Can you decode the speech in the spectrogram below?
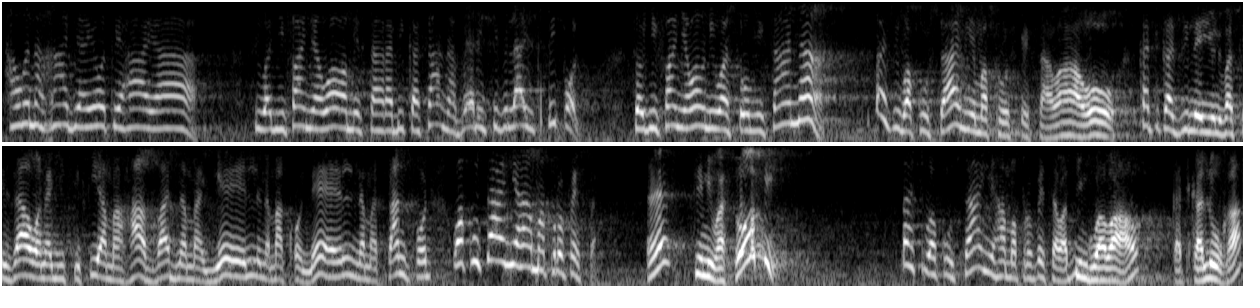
Hawana haja yote haya. Si wajifanya wao wamestaarabika sana. Very civilized people. Si wajifanya wao ni wasomi sana. Basi wakusanye maprofesa wao. Katika zile university zao wanajisifia ma Harvard na ma Yale na ma Cornell na ma Stanford. Wakusanye hawa maprofesa. Eh? Si ni wasomi basi wakusanye hawa maprofesa wabingwa wao katika lugha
